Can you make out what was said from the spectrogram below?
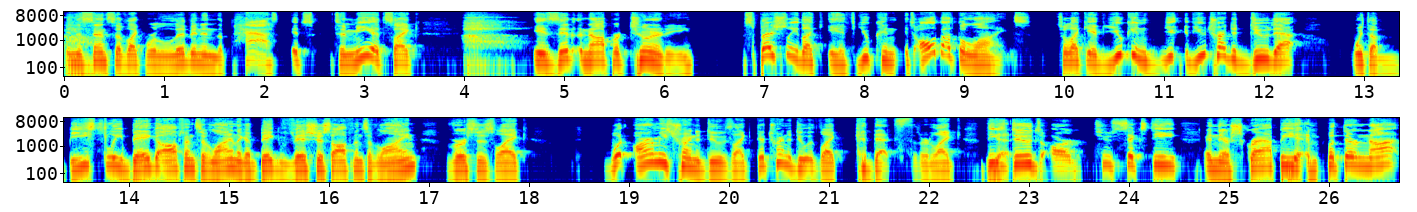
in Ah. the sense of like we're living in the past it's to me it's like is it an opportunity especially like if you can it's all about the lines so like if you can you, if you tried to do that with a beastly big offensive line like a big vicious offensive line versus like what army's trying to do is like they're trying to do it with like cadets that are like these Yeah. dudes are 260 and they're scrappy Yeah, but they're not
